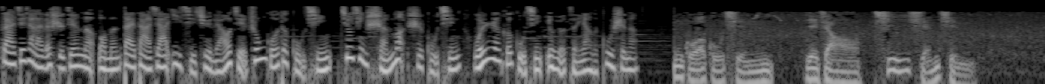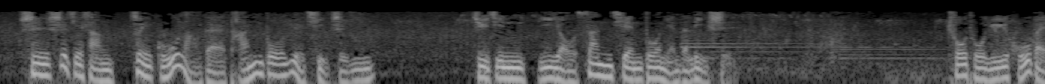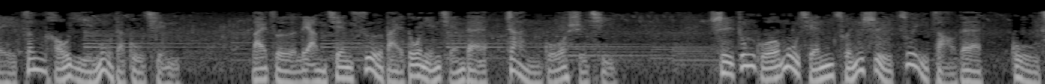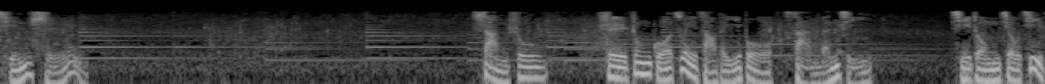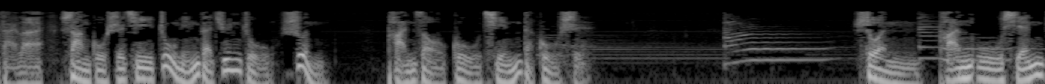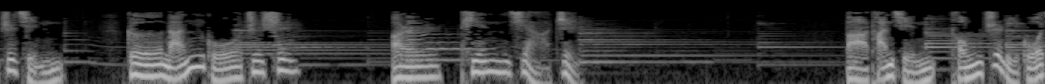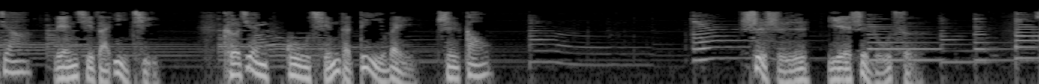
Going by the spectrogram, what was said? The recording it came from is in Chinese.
在接下来的时间呢，我们带大家一起去了解中国的古琴，究竟什么是古琴？文人和古琴又有怎样的故事呢？中国古琴也叫七弦琴，是世界上最古老的弹拨乐器之一，距今已有三千多年的历史。出土于湖北曾侯乙墓的古琴，来自两千四百多年前的战国时期，是中国目前存世最早的古琴实物。《尚书》是中国最早的一部散文集。其中就记载了上古时期著名的君主舜弹奏古琴的故事。舜弹五弦之琴，歌南国之诗，而天下治。把弹琴同治理国家。联系在一起，可见古琴的地位之高。事实也是如此。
